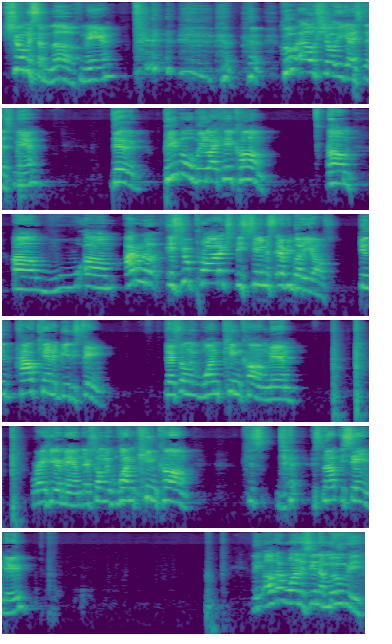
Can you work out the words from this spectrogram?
Show me some love, man. who else show you guys this, man? Dude, people will be like, "Hey, Khang, um, um, um, I don't know. Is your products the same as everybody else, dude? How can it be the same? There's only one King Kong, man. Right here, man. There's only one King Kong. It's, it's not the same, dude. The other one is in a movie.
